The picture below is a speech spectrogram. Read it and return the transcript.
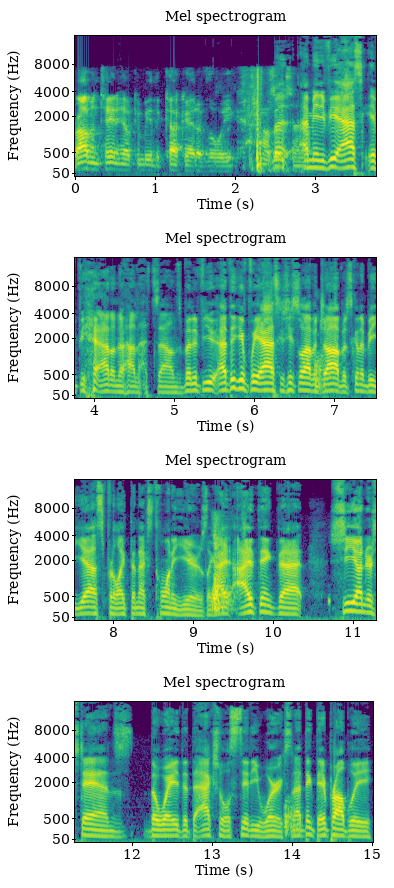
Robyn Tannehill can be the cuckhead of the week. How's But? I mean, if you ask, if you, I don't know how that sounds, but if you, I think if we ask if she still have a job, it's going to be yes for like the next twenty years. Like I, I think that she understands the way that the actual city works, and I think they probably,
